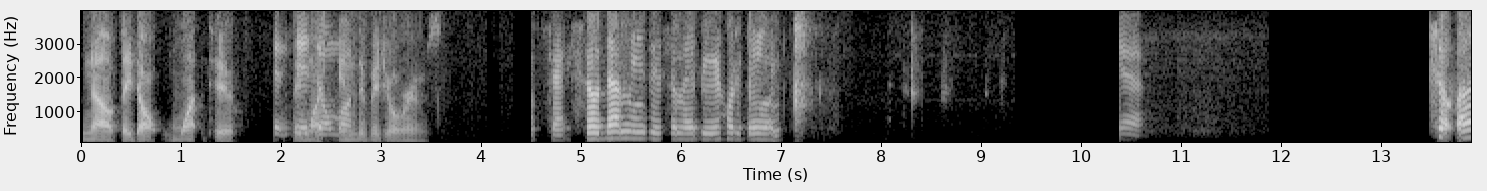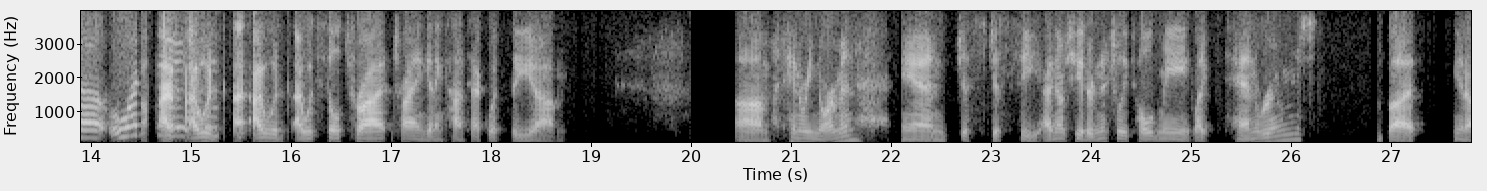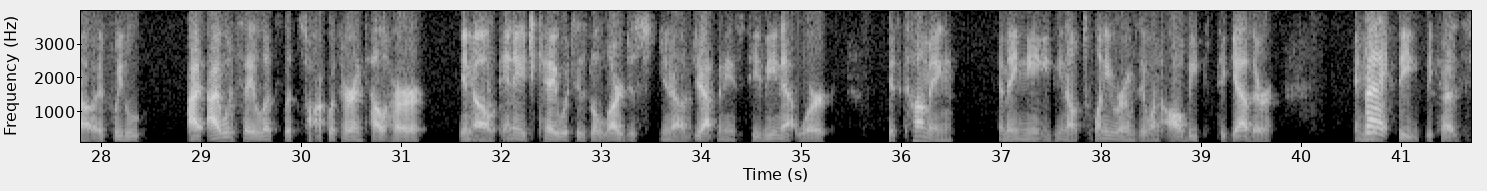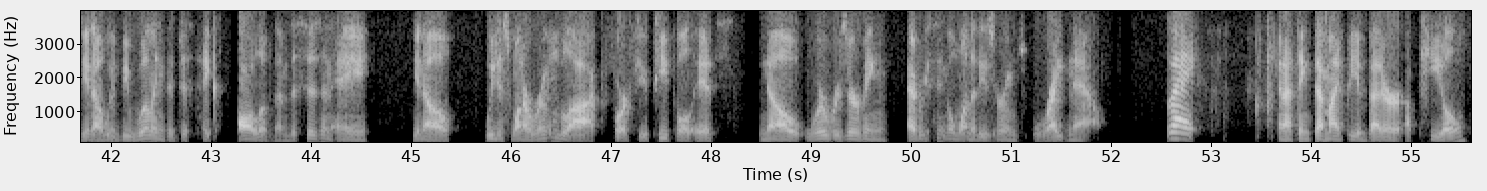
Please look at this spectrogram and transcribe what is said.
no, they don't want to. They, They, they want don't want. individual rooms. Okay, so that means it's uh, maybe Holiday Inn. Yeah. So, uh, what day? I, I would I, I would I would still try try and get in contact with the um, um, Henry Norman and just just see. I know she had initially told me like ten rooms, but you know if we I, I would say let's let's talk with her and tell her you know NHK, which is the largest you know Japanese TV network, is coming and they need you know 20 rooms. They want to all be together and Right. just see because you know we'd be willing to just take all of them. This isn't a you know we just want a room block for a few people. It's no, we're reserving every single one of these rooms right now. Right. And I think that might be a better appeal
